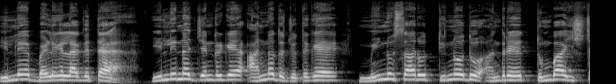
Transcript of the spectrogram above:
ಇಲ್ಲೇ ಬೆಳೆಯಲಾಗುತ್ತೆ. ಇಲ್ಲಿನ ಜನರಿಗೆ ಅನ್ನದ ಜೊತೆಗೆ ಮೀನು ಸಾರು ತಿನ್ನೋದು ಅಂದ್ರೆ ತುಂಬಾ ಇಷ್ಟ.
